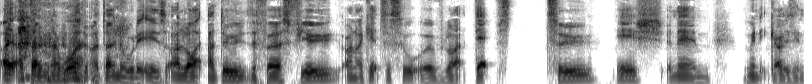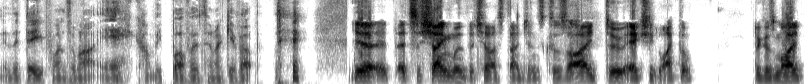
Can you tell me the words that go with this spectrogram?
I, I don't know why. I don't know what it is. I like I do the first few, and I get to sort of like depths two ish, and then. When it goes into the deep ones, I'm like, eh, can't be bothered, and I give up. Yeah, it, it's a shame with the Chalice Dungeons because I do actually like them because my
